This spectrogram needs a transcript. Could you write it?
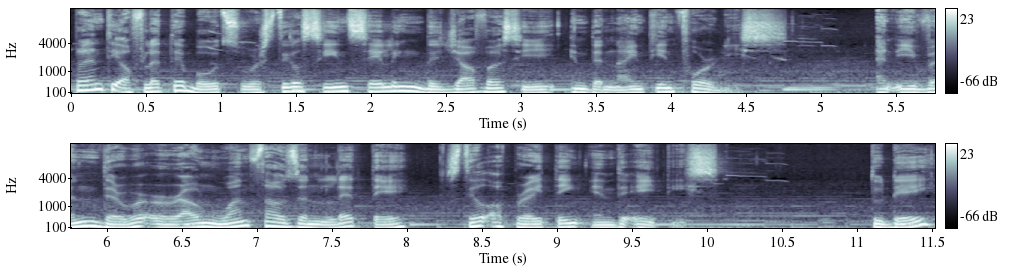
Plenty of Lete boats were still seen sailing the Java Sea in the 1940s, and even there were around 1,000 Lete still operating in the 80s. Today,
